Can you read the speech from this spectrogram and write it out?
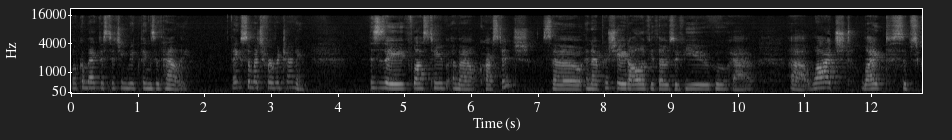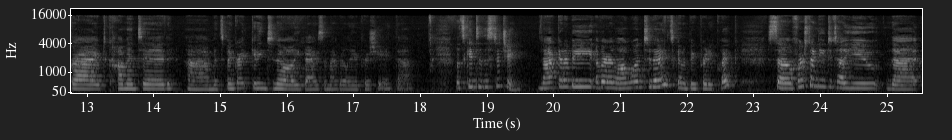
Welcome back to Stitching Big Things with Hallie. Thanks so much for returning. This is a floss tube about cross stitch. So, and I appreciate all of you, those of you who have uh, watched, liked, subscribed, commented. Um, it's been great getting to know all you guys and I really appreciate that. Let's get to the stitching. Not going to be a very long one today. It's going to be pretty quick. So first I need to tell you that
